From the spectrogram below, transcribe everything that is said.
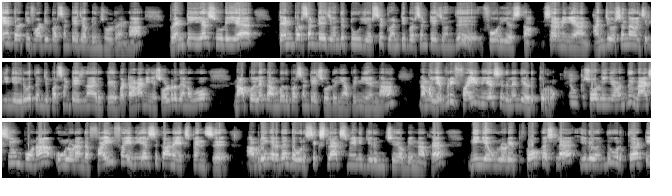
ஏன் தேர்ட்டி ஃபார்ட்டி பர்சன்டேஜ் அப்படின்னு சொல்றேன்னா டுவெண்ட்டி இயர்ஸ் உடைய டென் பர்சன்டேஜ் வந்து டூ இயர்ஸ் டுவெண்ட்டி பர்சன்டேஜ் வந்து ஃபோர் இயர்ஸ் தான். சார் நீங்க அஞ்சு வருஷம் தான் வச்சிருக்கீங்க இருபத்தஞ்சு பர்சன்டேஜ் தான் இருக்கு. பட் ஆனா நீங்க சொல்றது என்னவோ நாற்பதுல இருந்து ஐம்பது பர்சன்டேஜ் சொல்றீங்க அப்படின்னு ஏன்னா நம்ம எவ்ரி ஃபைவ் இயர்ஸ் இதுல இருந்து எடுத்துடுறோம். ஸோ நீங்க வந்து மேக்ஸிமம் போனா உங்களோட அந்த ஃபைவ் ஃபைவ் இயர்ஸுக்கான எக்ஸ்பென்ஸ் அப்படிங்கறது இந்த ஒரு சிக்ஸ் லேக்ஸ் மேனிக்கு இருந்துச்சு அப்படின்னாக்க நீங்க உங்களுடைய ஃபோக்கஸ்ல இது வந்து ஒரு தேர்ட்டி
